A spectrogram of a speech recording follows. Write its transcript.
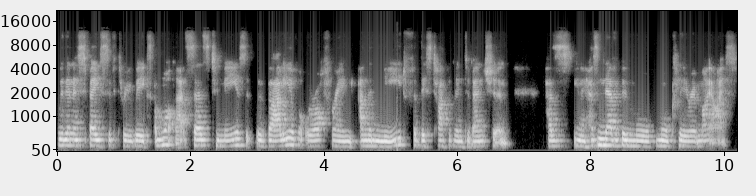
within a space of three weeks. And what that says to me is that the value of what we're offering and the need for this type of intervention has, you know, has never been more, more clear in my eyes.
